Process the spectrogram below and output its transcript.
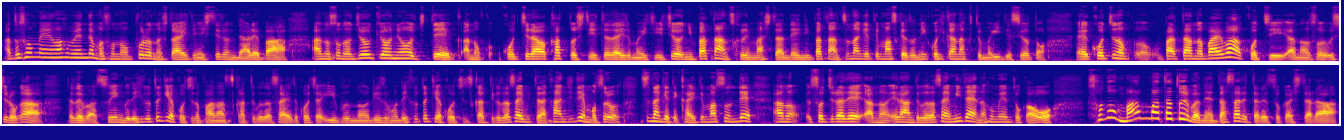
あと譜面は譜面でもそのプロの人相手にしてるんであれば、あの、その状況に応じて、あの、こちらはカットしていただいてもいいし、一応2パターン作りましたんで、2パターン繋げてますけど、2個引かなくてもいいですよと。えー、こっちのパターンの場合は、こっち、あの、そう、後ろが、例えばスイングで弾くときはこっちのパターン使ってくださいと。こっちはイーブンのリズムで弾くときはこっち使ってください。みたいな感じで、もうそれを繋げて書いてますんで、あの、そちらで、あの、選んでください。みたいな譜面とかを、そのまんま、例えばね、出されたりとかしたら、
